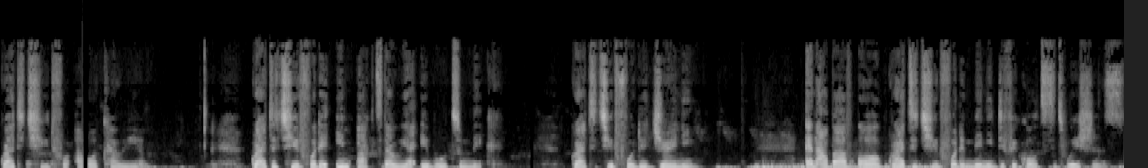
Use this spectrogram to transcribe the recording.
Gratitude for our career. Gratitude for the impact that we are able to make. Gratitude for the journey. And above all, gratitude for the many difficult situations.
